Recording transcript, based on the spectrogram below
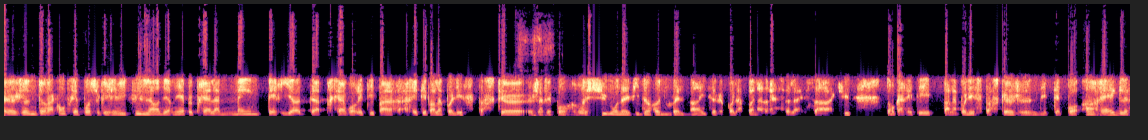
Euh, je ne te raconterai pas ce que j'ai vécu l'an dernier à peu près à la même période après avoir été par, arrêté par la police parce que j'avais pas reçu mon avis de renouvellement. Ils n'avaient pas la bonne adresse à la SAQ. Donc arrêté par la police parce que je n'étais pas en règle.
